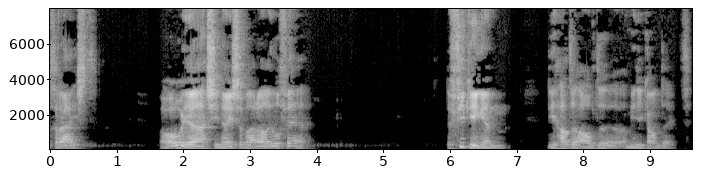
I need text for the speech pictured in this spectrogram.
gereisd. Oh ja, Chinezen waren al heel ver. De Vikingen, die hadden al de Amerika ontdekt.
